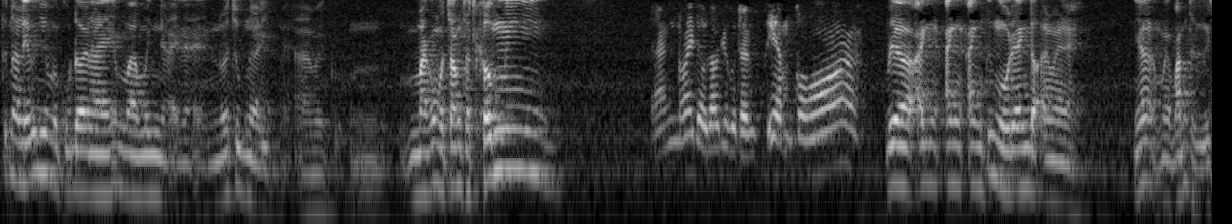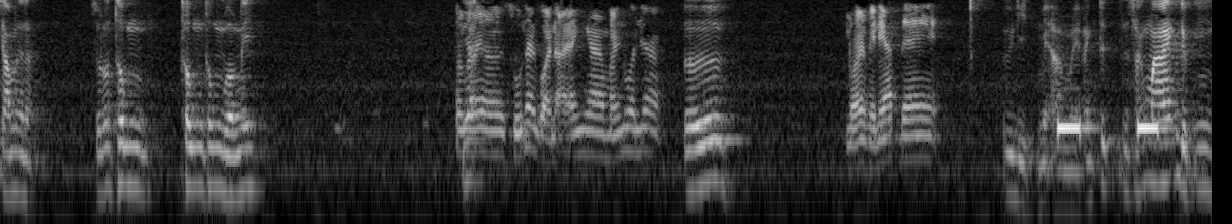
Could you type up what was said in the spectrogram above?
Tức là nếu như mà cuộc đời này mà mình lại, lại nói chung là địt mẹ à, mình mà có một trăm thật không ý. Anh nói đầu đâu như quả trời em có. Bây giờ anh anh anh cứ ngồi đây anh đợi mày này. Nhá mày bắn thử trăm xem nào. Cho nó thông thông thông luồng đi. Hôm nay ờ, số này gọi lại anh à, máy luôn nhá. Ừ. Nói phải nét đây. Ui địt mẹ mày anh thức sáng mai cũng được.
